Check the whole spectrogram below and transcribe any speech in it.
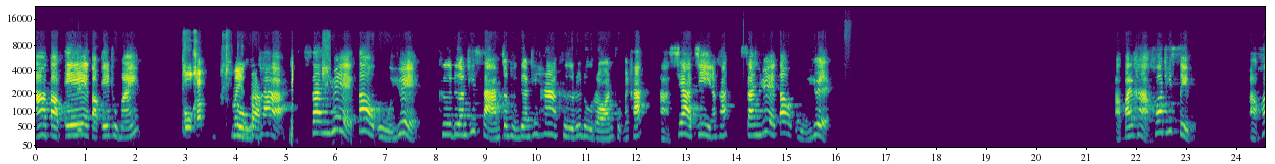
อ่าตอบ A ตอบ A ถูกไหม ถูกครับ ไม่ ถูก รู้ค่ะ ค่ะซันเย่เต้าอู่เย่คือเดือนที่สามจนถึงเดือนที่ห้าคือฤดูร้อนถูกไหมคะ อ่าเซียจีนะคะ ซันเย่เต้าอู่เย่ต่อไปค่ะ ข้อที่สิบอ่าข้อ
